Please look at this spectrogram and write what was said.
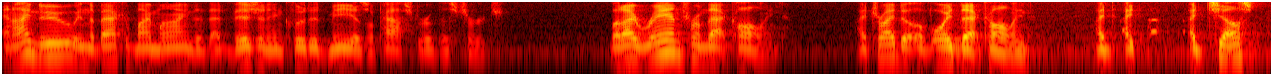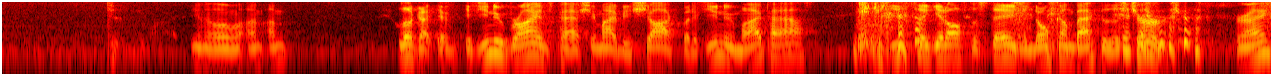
And I knew in the back of my mind that that vision included me as a pastor of this church. But I ran from that calling. I tried to avoid that calling. I, I, I just, you know, I'm, I'm look, if, if you knew Brian's past, you might be shocked. But if you knew my past, you'd say, get off the stage and don't come back to this church, right?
